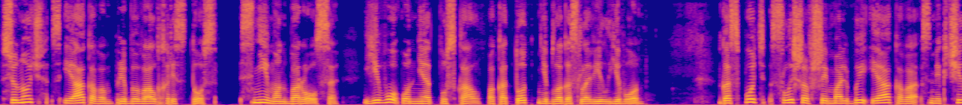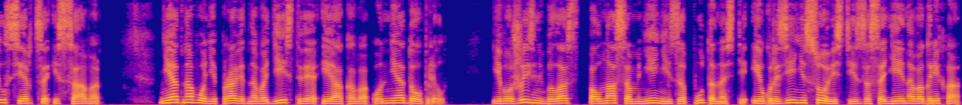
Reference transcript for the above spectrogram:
Всю ночь с Иаковом пребывал Христос. С ним он боролся, его он не отпускал, пока тот не благословил его. Господь, слышавший мольбы Иакова, смягчил сердце Исава. Ни одного неправедного действия Иакова он не одобрил. Его жизнь была полна сомнений, запутанности и угрызений совести из-за содеянного греха.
